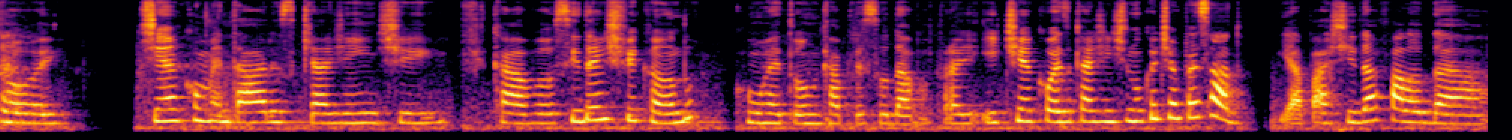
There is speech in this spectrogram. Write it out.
Foi. Tinha comentários que a gente ficava se identificando com o retorno que a pessoa dava pra gente. E tinha coisa que a gente nunca tinha pensado. E a partir da fala da,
